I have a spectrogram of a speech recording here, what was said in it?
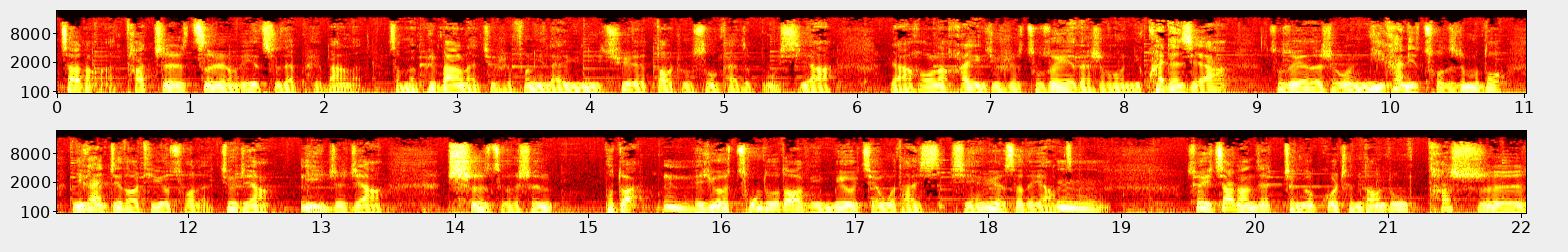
家长啊，他自自认为是在陪伴了，怎么陪伴呢？就是风里来雨里去，到处送孩子补习啊。然后呢，还有就是做作业的时候，你快点写啊！做作业的时候，你看你错的这么多，你看这道题又错了，就这样一直这样斥责声不断。嗯也就从头到尾没有见过他喜颜悦色的样子。嗯所以家长在整个过程当中，他是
